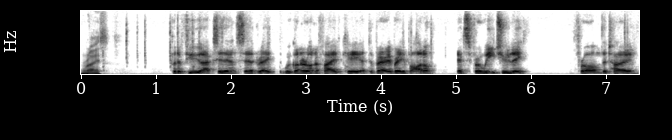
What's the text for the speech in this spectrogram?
Right. But if you actually then said, right, we're going to run a 5K at the very, very bottom, it's for wee Julie from the town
